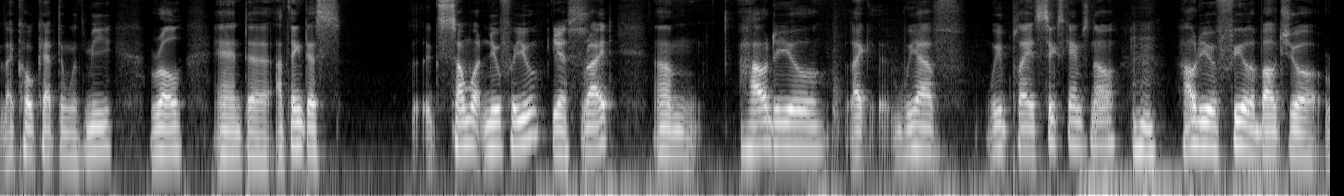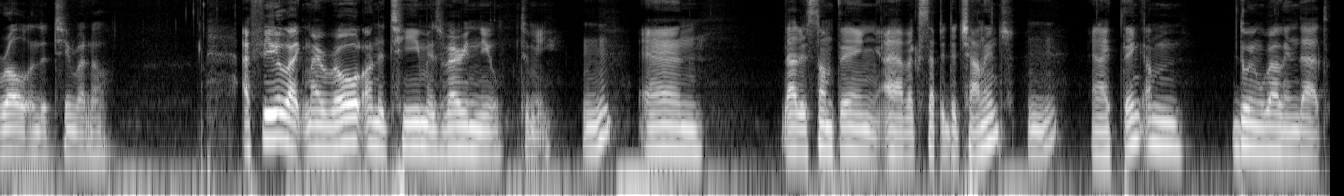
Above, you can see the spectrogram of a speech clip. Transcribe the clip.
like co-captain with me role, and uh, I think that's somewhat new for you, Yes. right? Um, how do you like? We have we played six games now. hmm How do you feel about your role in the team right now? I feel like my role on the team is very new to me, Mm-hmm. and that is something I have accepted the challenge, Mm-hmm. and I think I'm doing well in that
